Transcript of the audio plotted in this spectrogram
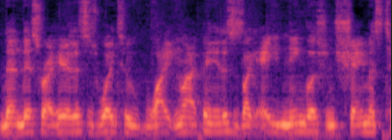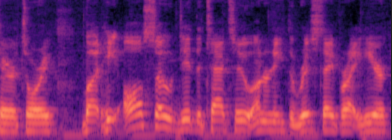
than this right here. This is way too white in my opinion. This is like Aiden English and Sheamus territory. But he also did the tattoo underneath the wrist tape right here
